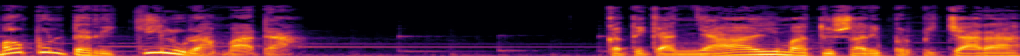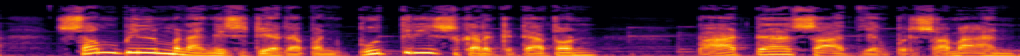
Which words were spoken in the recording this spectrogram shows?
maupun dari Kilurah Mada. Ketika Nyai Madusari berbicara sambil menangis di hadapan Putri Sekar Kedaton, pada saat yang bersamaan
